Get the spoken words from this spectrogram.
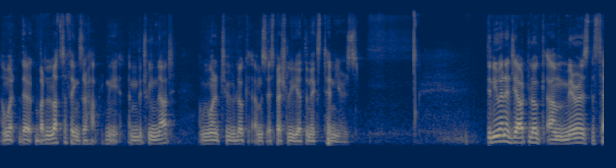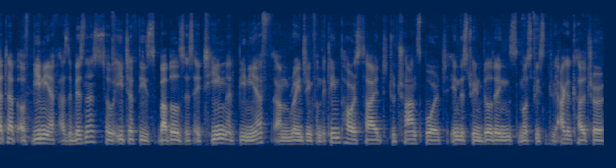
But lots of things are happening in between that. And we wanted to look um, especially at the next 10 years. The new energy outlook um, mirrors the setup of BNEF as a business. So each of these bubbles is a team at BNEF, um, ranging from the clean power side to transport, industry and buildings, most recently agriculture,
